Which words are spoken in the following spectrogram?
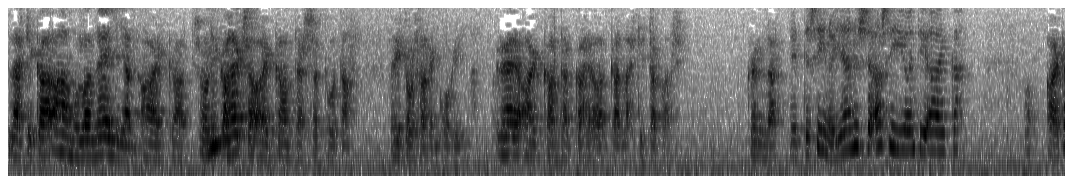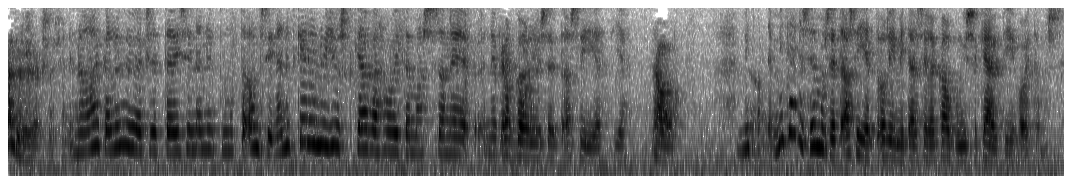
lähtikää aamulla neljän aikaan. Se oli kahdeksan aikaan tässä tuota Ritosaaren kohdilla. Yhden aikaan tai kahden aikaan lähti takaisin. Kyllä, Että siinä on jäänyt se asiointiaika. aika lyhyeksi sinne. No aika lyhyeksi, että ei siinä nyt, mutta on siinä nyt kerinyt just käydä hoitamassa ne, ne Kyllä. pakolliset asiat. Ja Joo, mit, mitä ne semmoiset asiat oli, mitä siellä kaupungissa käytiin hoitamassa?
